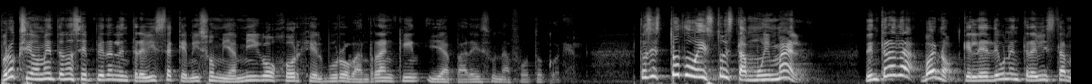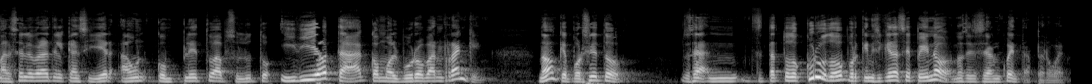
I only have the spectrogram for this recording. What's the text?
Próximamente no se pierdan la entrevista que me hizo mi amigo Jorge el Burro Van Rankin y aparece una foto con él. Entonces, todo esto está muy mal. De entrada, bueno, que le dé una entrevista a Marcelo Ebrard, el canciller, a un completo, absoluto idiota como el Burro Van Ranking, ¿no? Que por cierto, o sea, está todo crudo porque ni siquiera se peinó, no sé si se dan cuenta, pero bueno.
